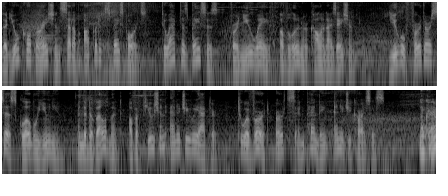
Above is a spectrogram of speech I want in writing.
that your corporation set up operative spaceports to act as bases for a new wave of lunar colonization. You will further assist Global Union in the development of a fusion energy reactor to avert Earth's impending energy crisis. Okay.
